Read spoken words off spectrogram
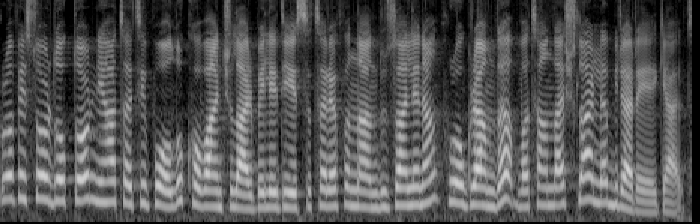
Profesör Doktor Nihat Hatipoğlu Kovancılar Belediyesi tarafından düzenlenen programda vatandaşlarla bir araya geldi.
